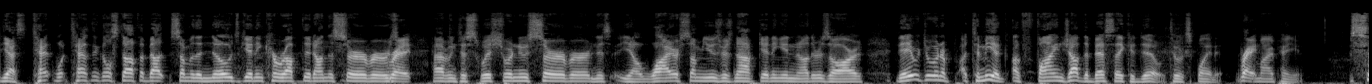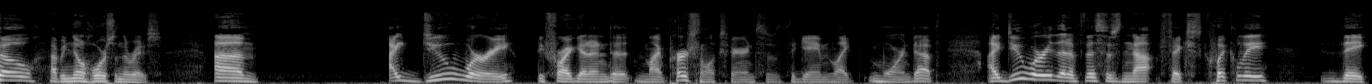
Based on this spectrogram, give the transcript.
Yes, te- what technical stuff about some of the nodes getting corrupted on the servers, Right. Having to switch to a new server, and this, you know, why are some users not getting in and others are? They were doing a, to me a, a fine job, the best they could do to explain it. Right. in my opinion, So, having no horse in the race. um, I do worry before I get into my personal experience with the game, like more in depth. I do worry that if this is not fixed quickly, they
